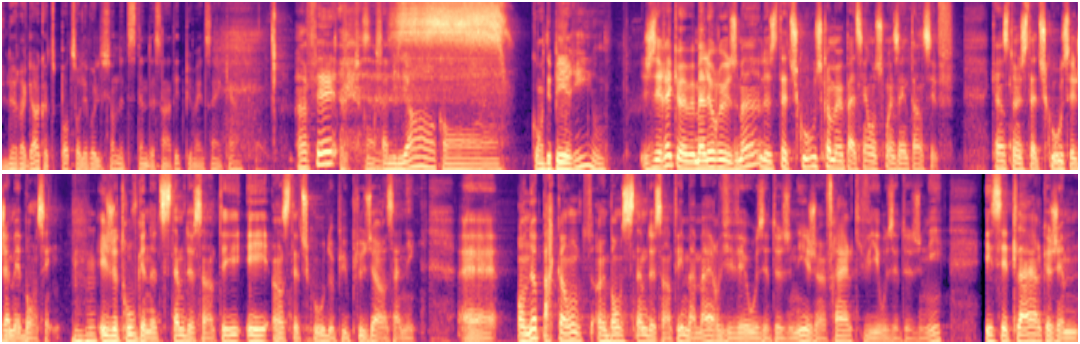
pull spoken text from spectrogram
le regard que tu portes sur l'évolution de notre système de santé depuis 25 ans. En fait... Qu'on s'améliore, qu'on dépérit ou... Je dirais que malheureusement, le statu quo, c'est comme un patient aux soins intensifs. Quand c'est un statu quo, c'est jamais bon signe. Mm-hmm. Et je trouve que notre système de santé est en statu quo depuis plusieurs années. On a par contre un bon système de santé. Ma mère vivait aux États-Unis, j'ai un frère qui vit aux États-Unis. Et c'est clair que j'aime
